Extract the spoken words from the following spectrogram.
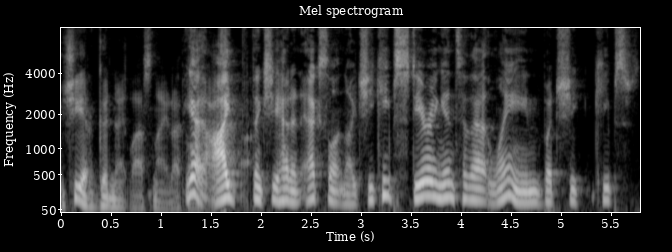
she had a good night last night. I thought. Yeah, I think she had an excellent night. She keeps steering into that lane, but she keeps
